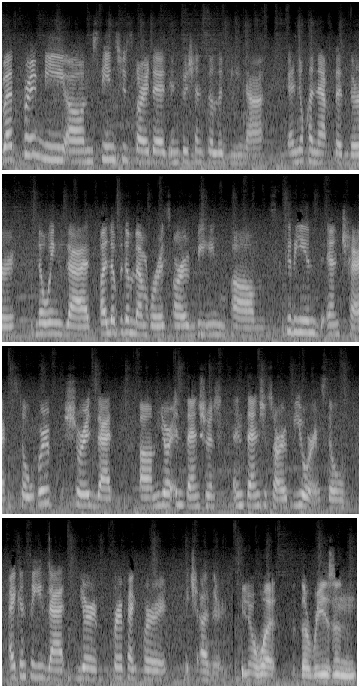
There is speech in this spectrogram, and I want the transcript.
but for me, um, since you started in Christian Filipina and you connected there, knowing that all of the members are being um, screened and checked, so we're sure that um, your intentions intentions are pure. So I can say that you're perfect for each other. You know what? The reason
